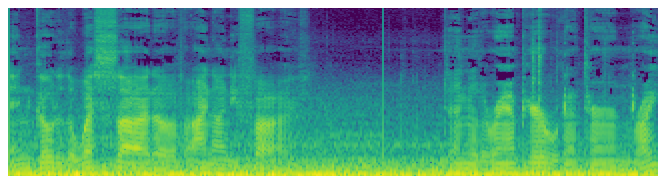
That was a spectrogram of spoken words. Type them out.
and go to the west side of I-95. The end of the ramp here, we're going to turn right.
